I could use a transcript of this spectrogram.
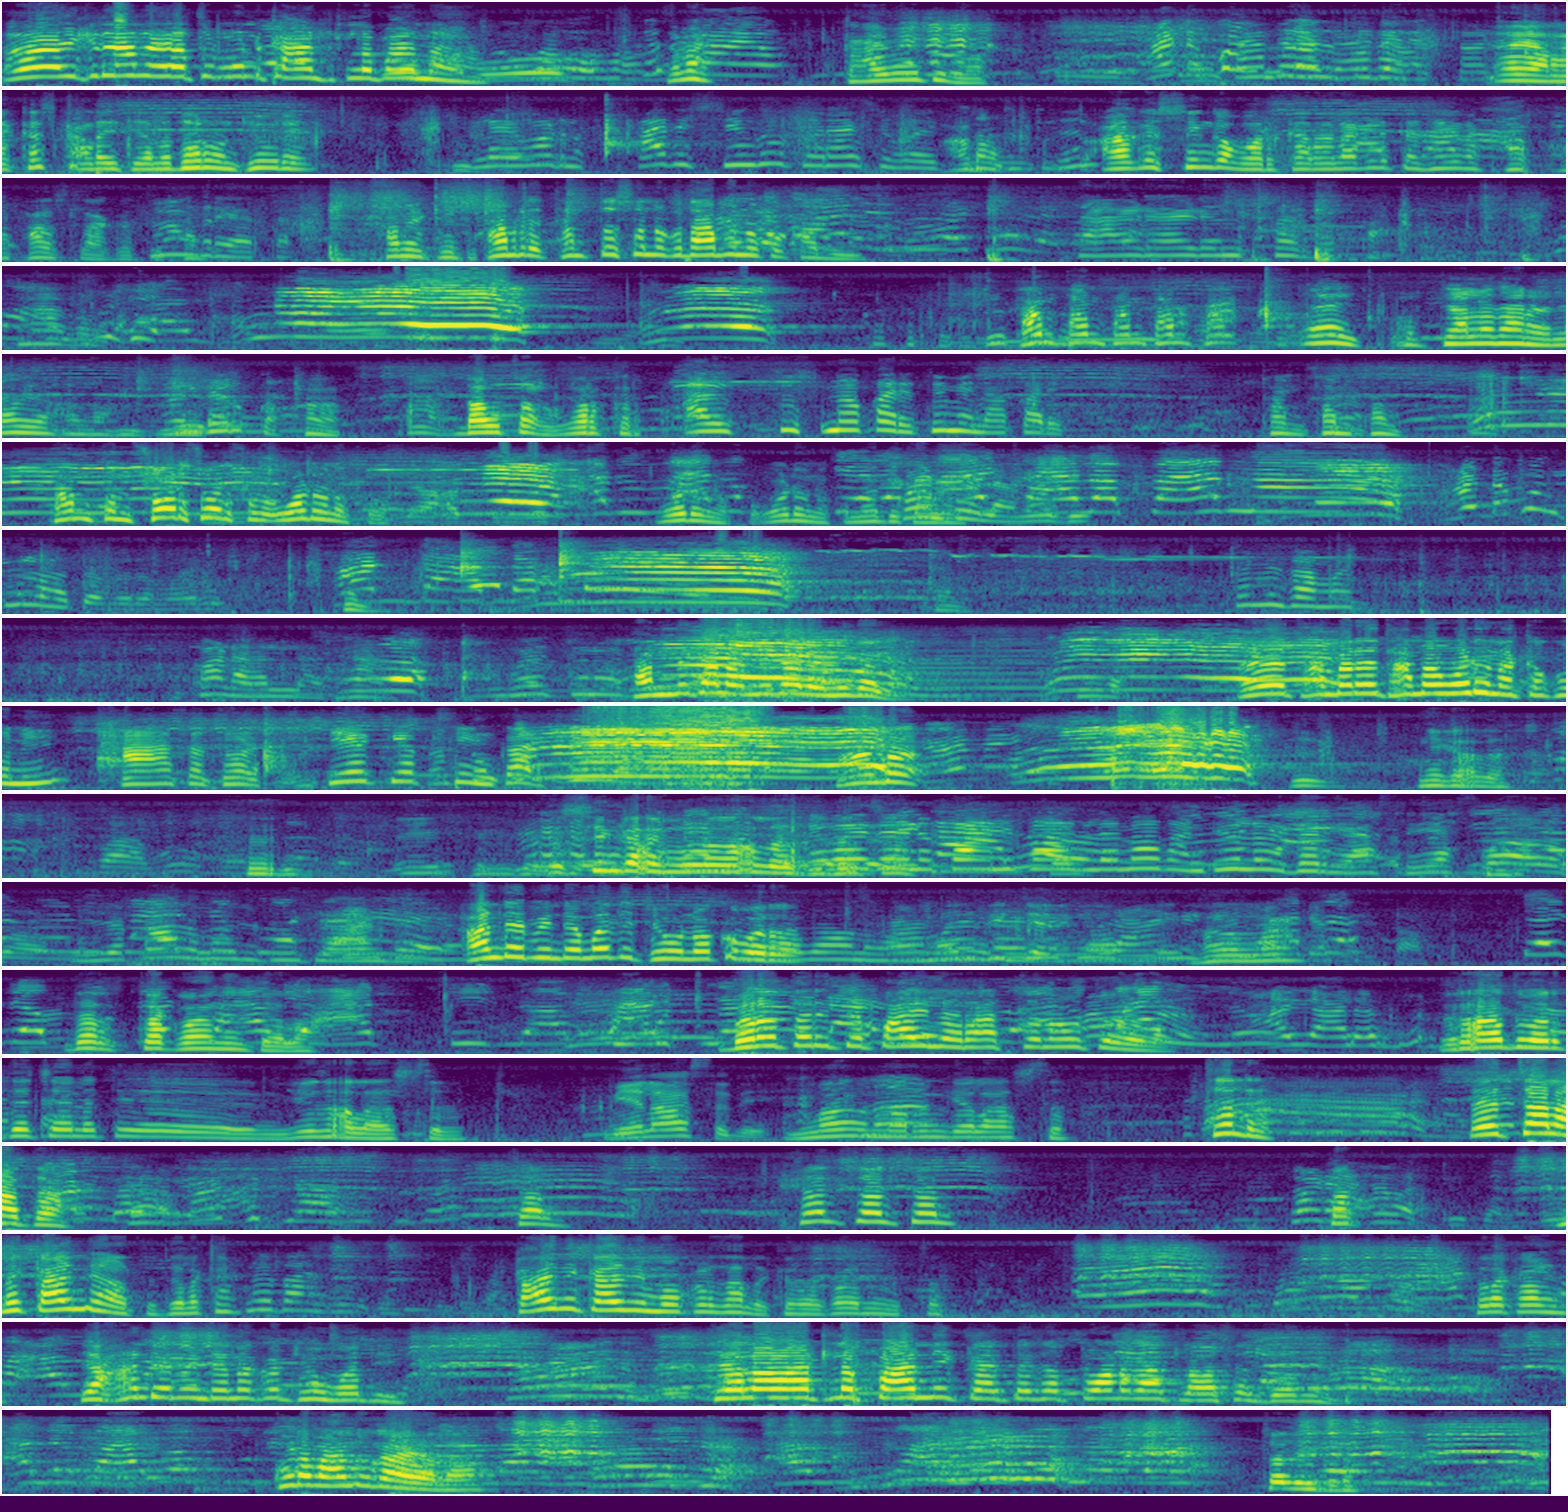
अ, इकडे आला याचं म्हणून काढलं पाय ना हे बघ, काय माहिती का ए, यार कस काढायचं याला? धरून ठेव रे. आधी शिंग करायची बाई आता अगं शिंग वर करायला लागले त्याच्याकडे खा फास लागत रे आता. थांब एक मिनिट थांब रे थांब तसं नको दाबू नको खाली. थांब थांब थांब थांब थांब. त्याला धरायला लावूया खाला. हा दाव चाल वर कर. आई तूच नका रे तुम्ही नका रे. थांब थांब थांब. थांब थांब सोड सोड सोड ओढू नको. ओढू नको ओढू नको मध्ये काढ. ठेवला मध्ये तुम्ही जा मध्ये काढा हल्ला हा. वय तुम्ही थांब निघाला निघाला निघाला. ए थांबा रे थांबा ओढू नका कोणी. हा असं थोडा एक एक शिंग काढ. थांबा. निघाला. शिंगामुळे त्यानं पाणी पाजलं मग आणि ठेवलं घरी असं असं. अंडे बिंडे मध्ये ठेवू नको बरं. हा. धर टाक बांधून त्याला. बरं तरी ते पाहिलं रातचं नव्हतं. रातभर त्याच्याला ते हे झालं असतं. मेला असतं ते. मग मरून गेला असतं. चल रे. चल आता. चल. चल चल चल. नाही काय नाही आता त्याला काय? काय नाही काय नाही मोकळं झालं. काय काय नाही चल. त्याला काय नाही. त्या हांड्या बिंड्या नका ठेवू मध्ये त्याला वाटलं पाणी काय त्याच्यात तोंड घातलं असेल त्याने कुठं बांधू काय याला? चल इकडं.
